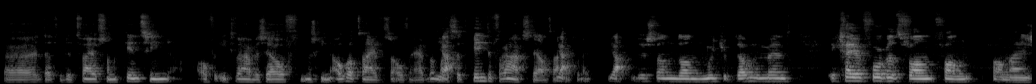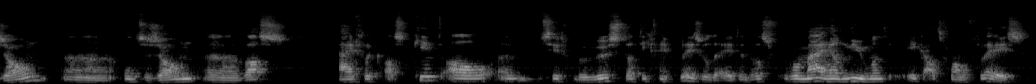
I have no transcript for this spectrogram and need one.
eh, dat we de twijfels van een kind zien over iets waar we zelf misschien ook wel twijfels over hebben, maar Ja. als het kind de vraag stelt Ja. eigenlijk. Ja, dus dan, dan moet je op dat moment. Ik geef een voorbeeld van, van, van mijn zoon. Onze zoon was eigenlijk als kind al eh, zich bewust dat hij geen vlees wilde eten. Dat was voor mij heel nieuw, want ik had gewoon vlees.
